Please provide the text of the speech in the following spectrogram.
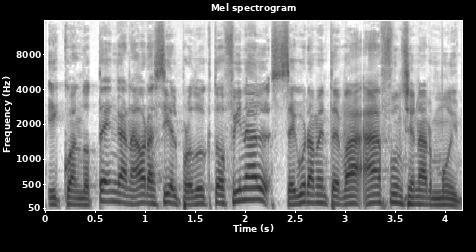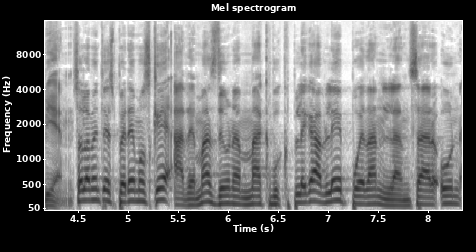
Y cuando tengan ahora sí el producto final, seguramente va a funcionar muy bien. Solamente esperemos que además de una MacBook plegable puedan lanzar un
